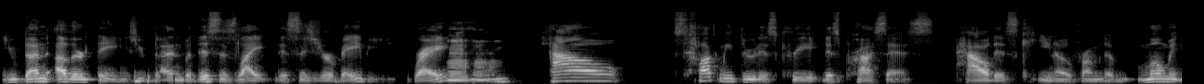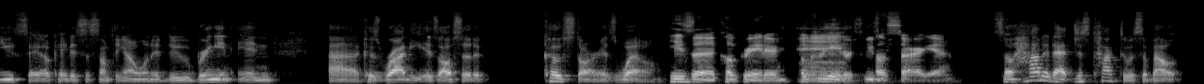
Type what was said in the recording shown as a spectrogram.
you've done other things you've done, but this is like this is your baby, right? Mm-hmm. How talk me through this create this process how this you know from the moment you say okay this is something i want to do bringing in uh because rodney is also the co-star as well he's a co-creator co-creator co-star yeah so how did that just talk to us about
